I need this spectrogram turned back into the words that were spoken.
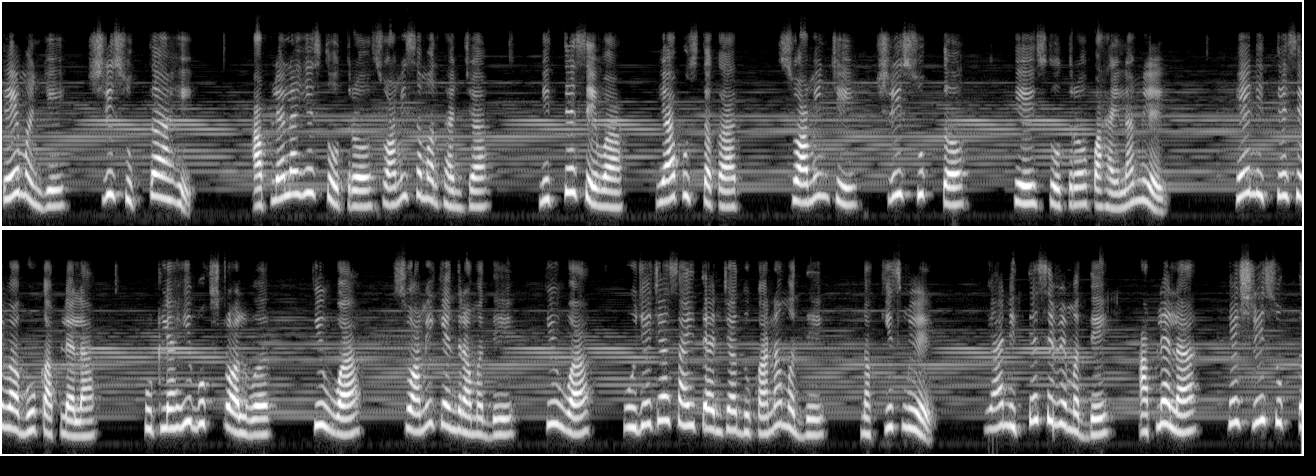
ते म्हणजे श्री सुक्त आहे. आपल्याला हे स्तोत्र स्वामी समर्थांच्या नित्यसेवा या पुस्तकात स्वामींचे श्री सुक्त हे स्तोत्र पाहायला मिळेल. हे नित्यसेवा बुक आपल्याला कुठल्याही बुक स्टॉलवर किंवा स्वामी केंद्रामध्ये किंवा पूजेच्या साहित्यांच्या दुकानामध्ये नक्कीच मिळेल. या नित्यसेवेमध्ये आपल्याला हे श्री सुक्त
